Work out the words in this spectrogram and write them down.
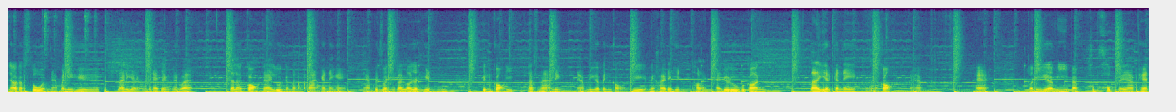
แล้วแต่โซนนะครับอันนี้คือรายละเอียดผมไม่แน่ใจเหมือนกันว่า แต่ละกล่องแต่ละรุ่นมันต่างกันยังไงนะครับแต่ส่วนใหญ่เราจะเห็นเป็นกล่องอีกลักษณะหนึ่งนะครับนี่ก็เป็นกล่องที่ไม่ค่อยได้เห็นเท่าไหร่อะเดี๋ยวดูอุปกรณ์รายละเอียดกันในกล่องนะครับอ่าตอนนี้ก็มีแบบครบๆเลยนะแผ่น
